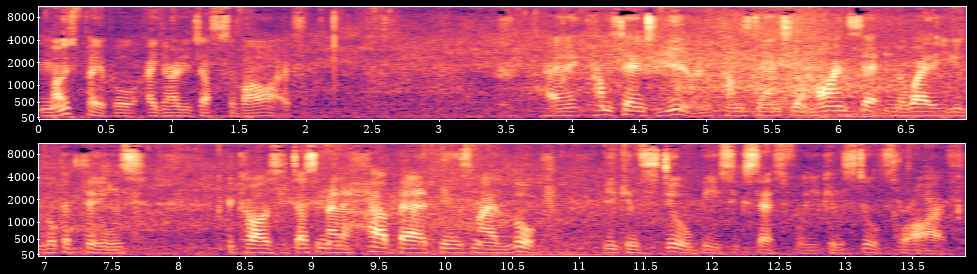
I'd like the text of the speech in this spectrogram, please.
most people are going to just survive. And it comes down to you and it comes down to your mindset and the way that you look at things because it doesn't matter how bad things may look, you can still be successful, you can still thrive.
